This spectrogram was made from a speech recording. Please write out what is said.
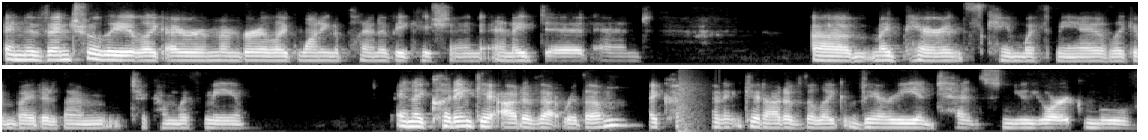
and eventually like i remember like wanting to plan a vacation and i did and um, my parents came with me i like invited them to come with me and I couldn't get out of that rhythm. I couldn't get out of the like very intense New York move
